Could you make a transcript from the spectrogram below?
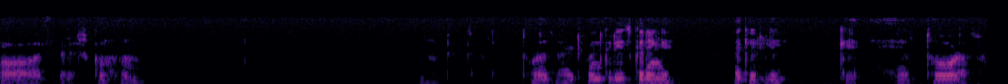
और फिर इसको हम थोड़ा सा हाइट को इंक्रीज करेंगे। एक्चुअली ओके थोड़ा सा।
